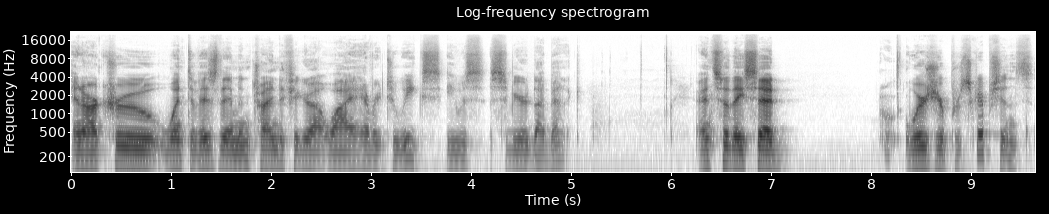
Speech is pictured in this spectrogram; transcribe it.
And our crew went to visit him and trying to figure out why every two weeks he was severe diabetic. And so they said, Where's your prescriptions?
